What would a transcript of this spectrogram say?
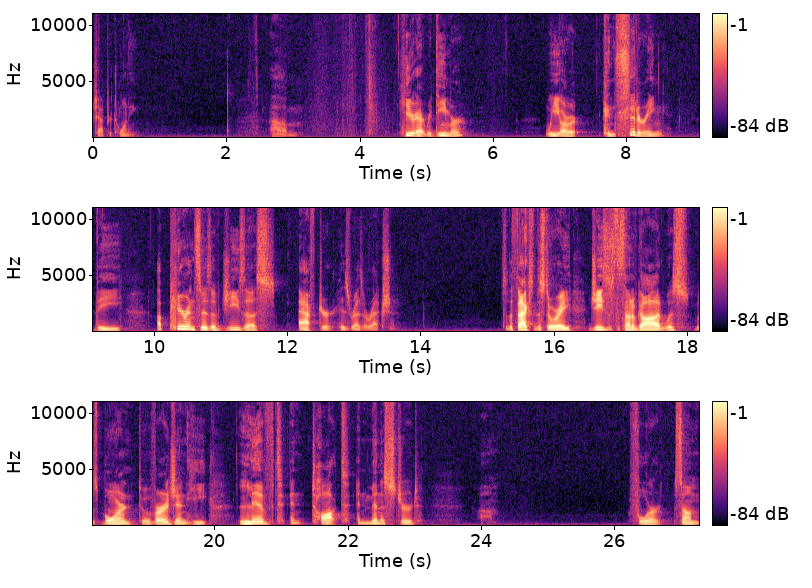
chapter 20. Um, here at Redeemer, we are considering the appearances of Jesus after his resurrection. So, the facts of the story Jesus, the Son of God, was, was born to a virgin. He lived and taught and ministered um, for some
